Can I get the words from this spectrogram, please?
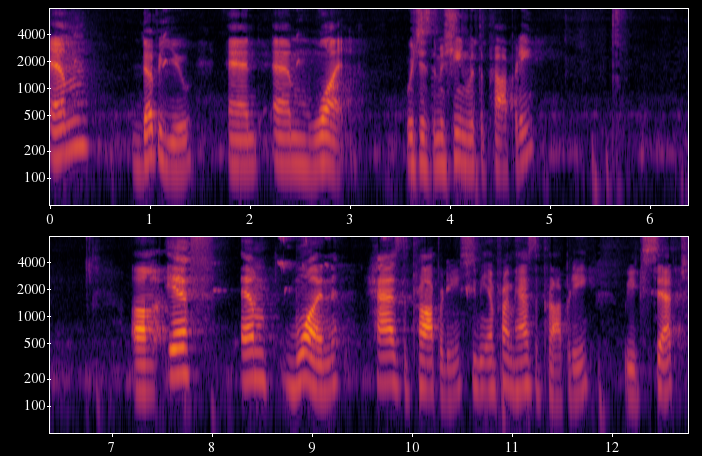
MW and M1, which is the machine with the property. Uh, if M1 has the property, excuse me, M prime has the property, we accept,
